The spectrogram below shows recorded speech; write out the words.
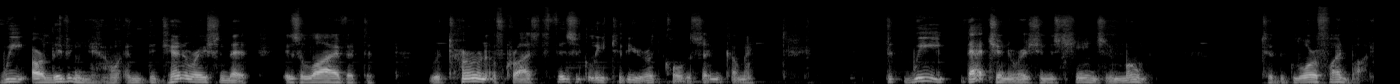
we are living now, and the generation that is alive at the return of Christ physically to the earth, called the second coming, we, that generation, is changed in a moment to the glorified body.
